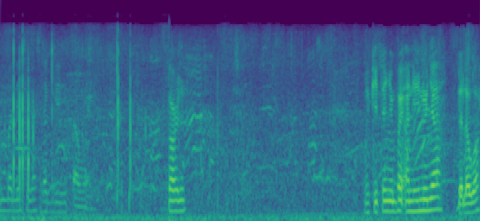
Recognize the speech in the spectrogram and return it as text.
Itong ba din sila naglilitawan? Carl. Nakikita niyo ba yung anino niya? Dalawa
